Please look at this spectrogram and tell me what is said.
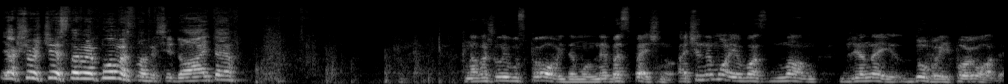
Якщо з чистими помислами, сідайте. На важливу справу йдемо небезпечно. А чи немає у вас нам для неї доброї поради?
